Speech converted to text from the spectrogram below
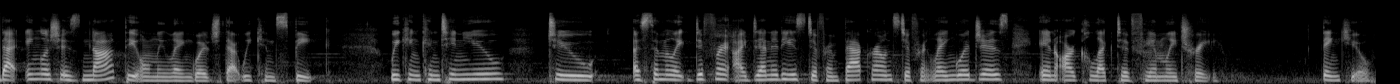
That English is not the only language that we can speak. We can continue to assimilate different identities, different backgrounds, different languages in our collective family tree. Thank you.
